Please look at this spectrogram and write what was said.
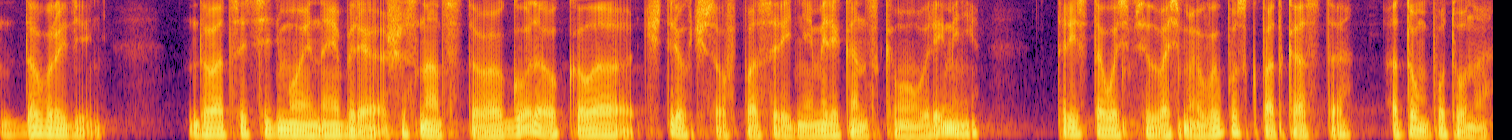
Добрый день. 27 ноября 2016 года, около 4 часов по среднеамериканскому времени, 388 выпуск подкаста «Атом Путуна».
